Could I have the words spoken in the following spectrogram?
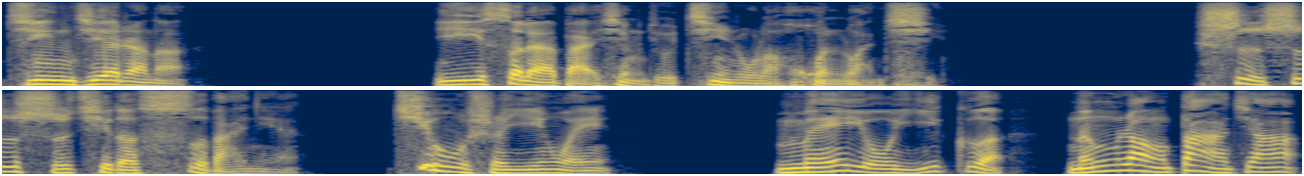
紧接着呢，以色列百姓就进入了混乱期。史诗时期的四百年，就是因为没有一个能让大家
